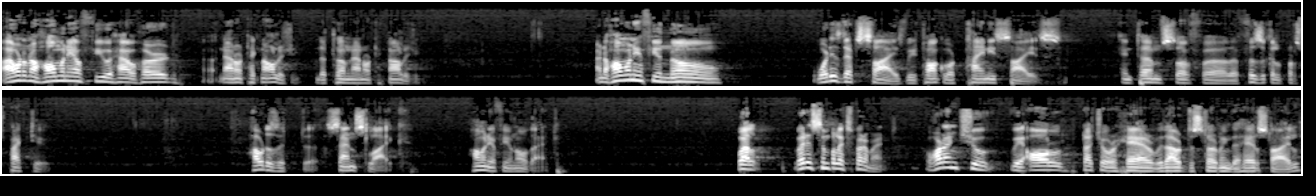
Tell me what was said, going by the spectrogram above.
I want to know how many of you have heard uh, nanotechnology, the term nanotechnology. And how many of you know what is that size? We talk about tiny size in terms of uh, the physical perspective. How does it uh, sense like? How many of you know that? Well, very simple experiment. Why don't you, we all touch our hair without disturbing the hairstyle?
